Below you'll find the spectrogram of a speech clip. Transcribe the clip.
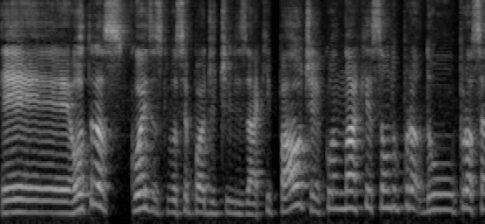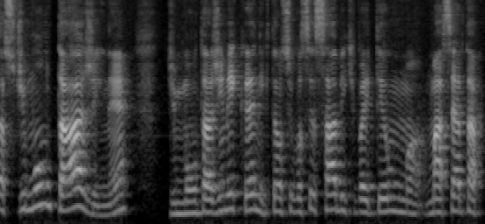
É, outras coisas que você pode utilizar aqui, Paut, é na questão do, do processo de montagem, né? De montagem mecânica. Então, se você sabe que vai ter uma, uma certa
